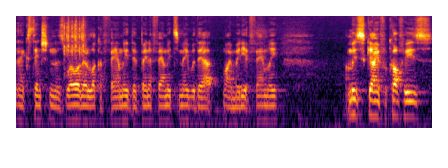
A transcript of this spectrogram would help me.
an extension as well. They're like a family. They've been a family to me without my immediate family. I'm just going for coffees.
